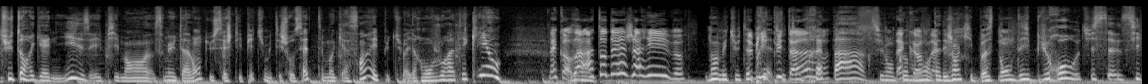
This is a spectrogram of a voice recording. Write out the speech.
tu t'organises et puis ben, 5 minutes avant, tu sèches tes pieds, tu mets tes chaussettes, tes mocassins et puis tu vas dire bonjour à tes clients. D'accord, Non. ah, attendez, j'arrive. Non, mais tu te, pré- tu te prépares suivant comment. T'as des gens qui bossent dans des bureaux, tu sais aussi.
